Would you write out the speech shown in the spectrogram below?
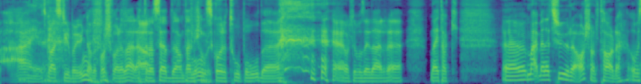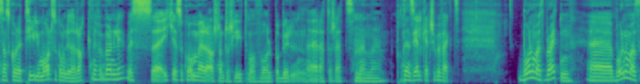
Nei, vet du hva, jeg styrer bare unna det forsvaret der, etter å ha sett han Tenning skåre to på hodet. Jeg holdt på å si der. eh, Nei takk. Eh, nei, men jeg tror Arsenal tar det. Og hvis han skårer et tidlig mål, så kommer de til å rakne for Burnley. Hvis eh, ikke, så kommer Arsenal til å slite med å få holde på bullen, eh, rett og slett. Men eh, potensiell ketsjup-effekt. Bournemouth-Brighton. Bournemouth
